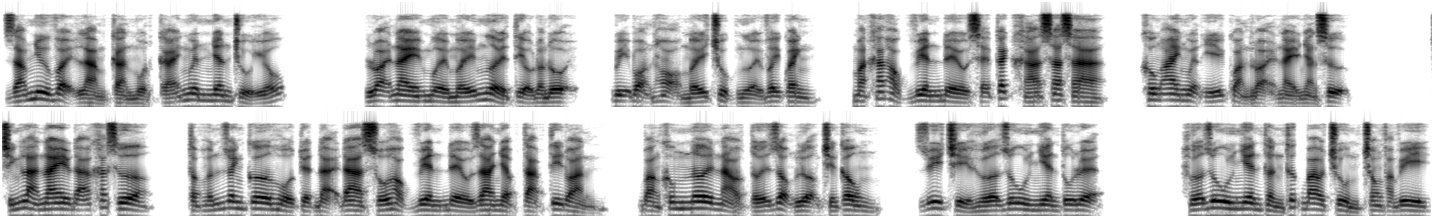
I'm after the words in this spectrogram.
dám như vậy làm cản một cái nguyên nhân chủ yếu. Loại này mười mấy người tiểu đoàn đội, bị bọn họ mấy chục người vây quanh, mặt khác học viên đều sẽ cách khá xa xa, không ai nguyện ý quản loại này nhàn sự. Chính là nay đã khác xưa, tập huấn doanh cơ hồ tuyệt đại đa số học viên đều gia nhập tạp ti đoàn, bằng không nơi nào tới rộng lượng chiến công, duy trì hứa du nhiên tu luyện. Hứa du nhiên thần thức bao trùm trong phạm vi,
